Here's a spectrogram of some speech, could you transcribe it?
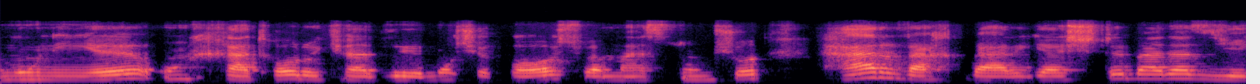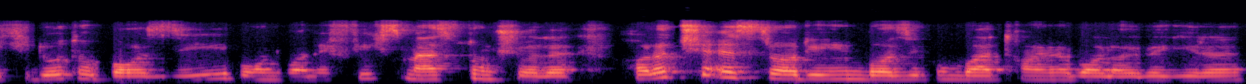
مونیه اون خطا رو کرد روی مچ پاش و مصدوم شد هر وقت برگشته بعد از یکی دو تا بازی به عنوان فیکس مصدوم شده. حالا چه اصراری این بازیکن باید time بالایی بگیره؟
